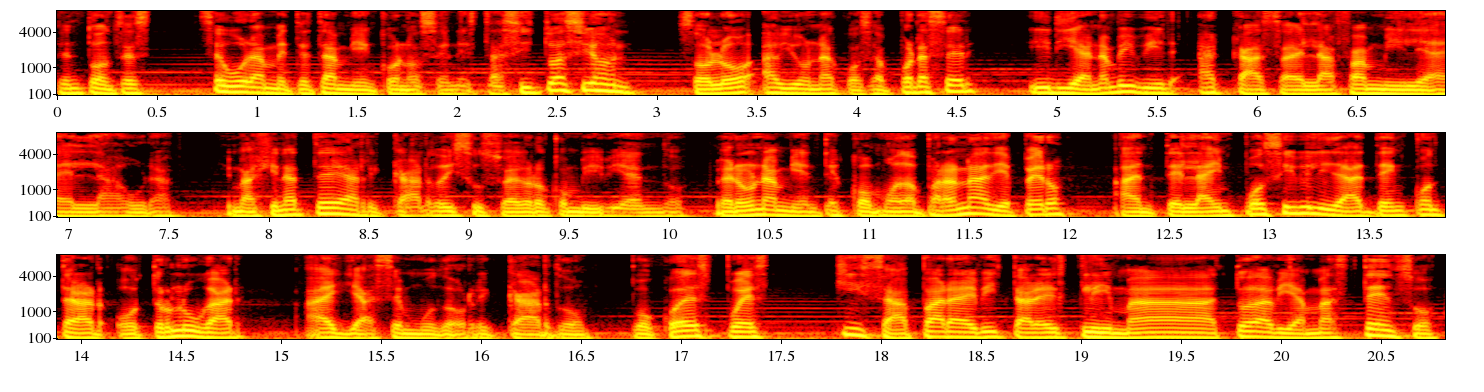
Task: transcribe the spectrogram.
Entonces, seguramente también conocen esta situación. Solo había una cosa por hacer, irían a vivir a casa de la familia de Laura. Imagínate a Ricardo y su suegro conviviendo. No era un ambiente cómodo para nadie, pero ante la imposibilidad de encontrar otro lugar, allá se mudó Ricardo. Poco después, Quizá para evitar el clima todavía más tenso,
